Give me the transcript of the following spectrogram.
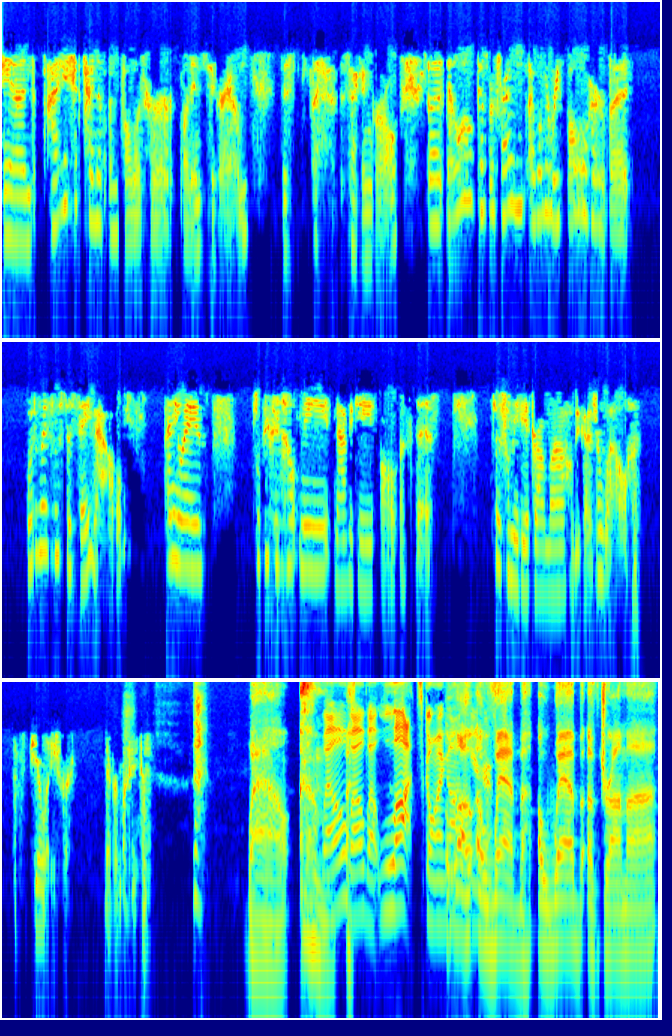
And I had kind of unfollowed her on Instagram, this uh, second girl. But now, because we're friends, I want to refollow her, but what am I supposed to say now? Anyways, hope you can help me navigate all of this social media drama. Hope you guys are well. See you later. Never mind. Wow. well, well, well. Lots going on a here. web, a web of drama,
